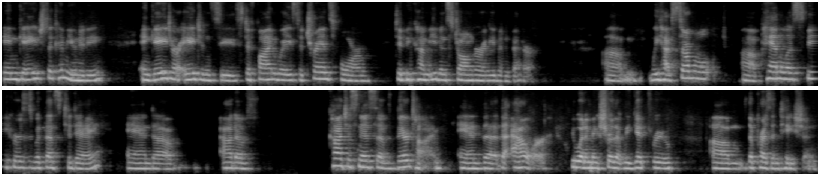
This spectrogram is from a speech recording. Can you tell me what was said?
engage the community, engage our agencies to find ways to transform to become even stronger and even better. Um, we have several uh, panelist speakers with us today, and uh, out of consciousness of their time and the, the hour, we want to make sure that we get through um, the presentation.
